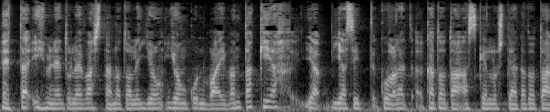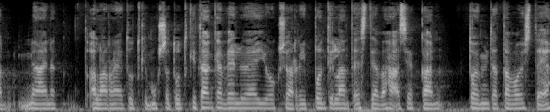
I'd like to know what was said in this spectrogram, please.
että ihminen tulee vastaanotolle jon, jonkun vaivan takia. Ja, ja sitten kun olet, katsotaan askellusta ja katsotaan, me aina alarajatutkimuksessa tutkitaan kävelyä ja juoksua riippuen tilanteesta ja vähän asiakkaan toimintatavoista. Ja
